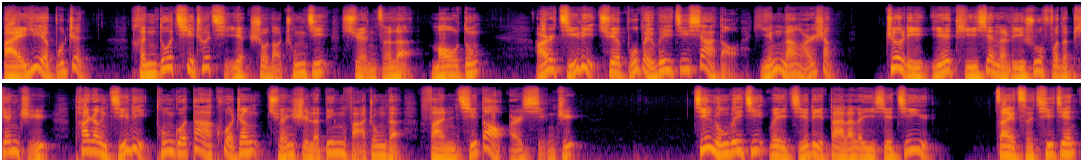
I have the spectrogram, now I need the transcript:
百业不振，很多汽车企业受到冲击，选择了猫冬，而吉利却不被危机吓倒，迎难而上。这里也体现了李书福的偏执，他让吉利通过大扩张诠释了兵法中的反其道而行之。金融危机为吉利带来了一些机遇。在此期间，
